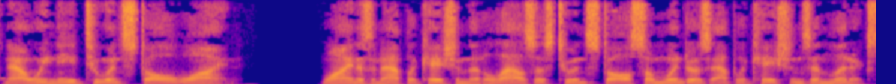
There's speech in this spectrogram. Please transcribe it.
Now we need to install Wine. Wine is an application that allows us to install some Windows applications in Linux.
